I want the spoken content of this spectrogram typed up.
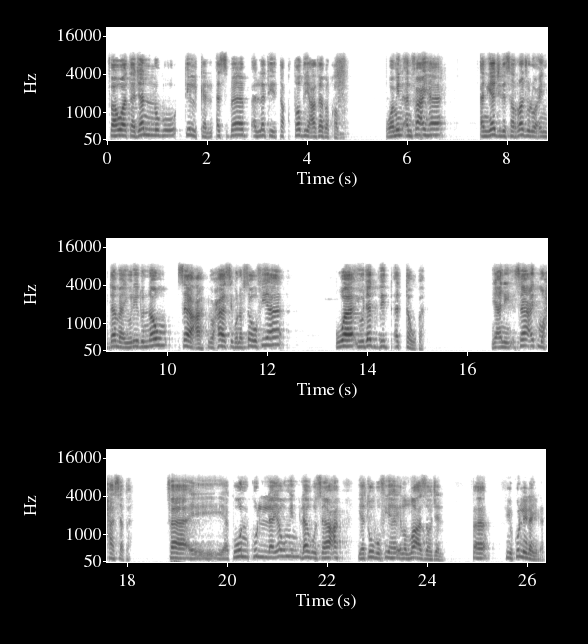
فهو تجنب تلك الأسباب التي تقتضي عذاب القبر. ومن أنفعها أن يجلس الرجل عندما يريد النوم ساعة يحاسب نفسه فيها ويجدد التوبة. يعني ساعة محاسبة. فيكون كل يوم له ساعة يتوب فيها إلى الله عز وجل. ففي كل ليلة.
